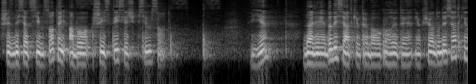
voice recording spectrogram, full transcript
67 сотень або 6700. Є. Далі до десятків треба округлити. Якщо до десятків,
